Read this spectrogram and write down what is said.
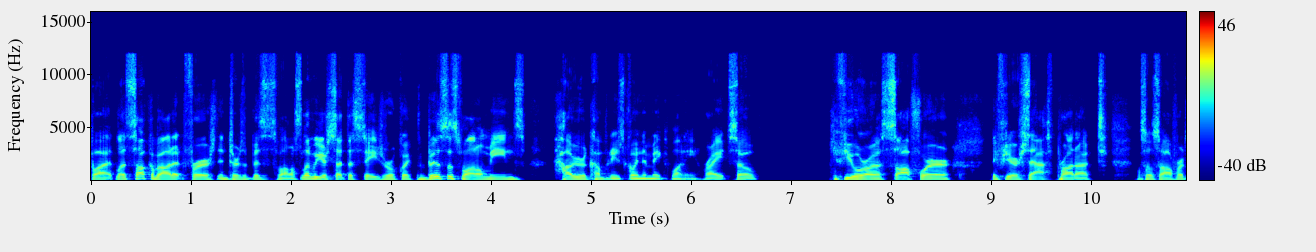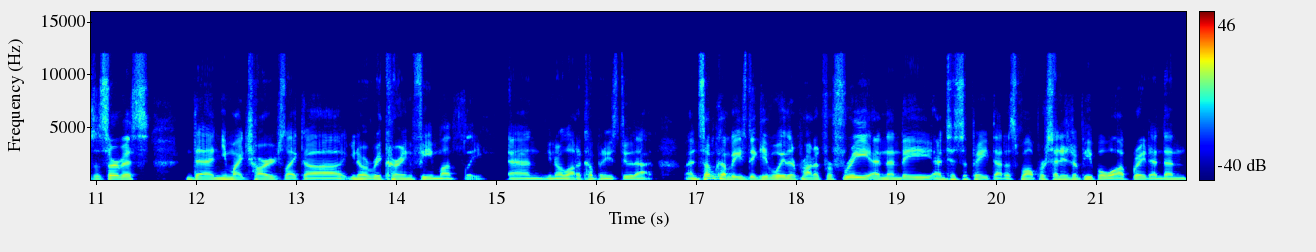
But let's talk about it first in terms of business models. Let me just set the stage real quick. The business model means how your company is going to make money, right? So if you are a software if you're a SaaS product, so software as a service, then you might charge like a you know recurring fee monthly and you know a lot of companies do that. And some companies they give away their product for free and then they anticipate that a small percentage of people will upgrade and then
